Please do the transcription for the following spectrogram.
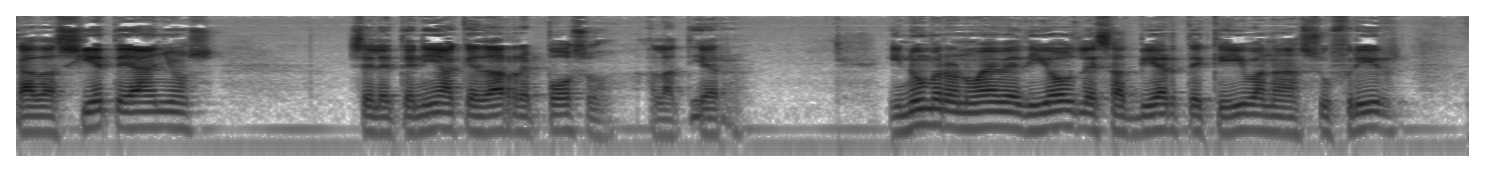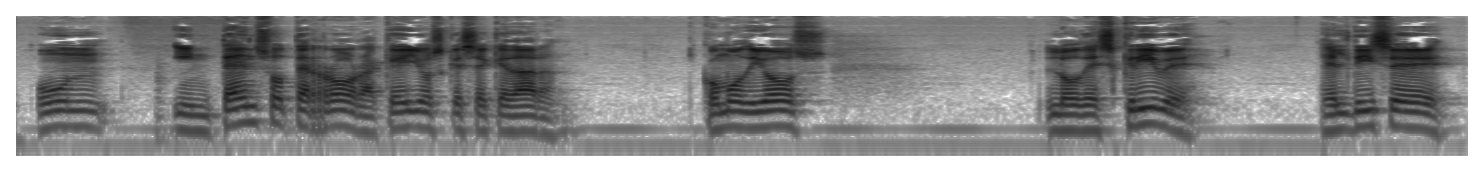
Cada siete años se le tenía que dar reposo a la tierra. Y número nueve, Dios les advierte que iban a sufrir un intenso terror aquellos que se quedaran. Como Dios lo describe, Él dice,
